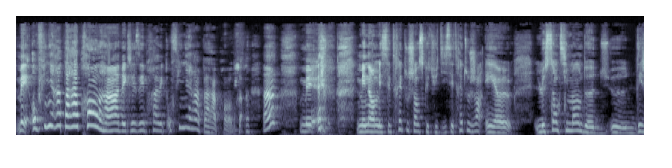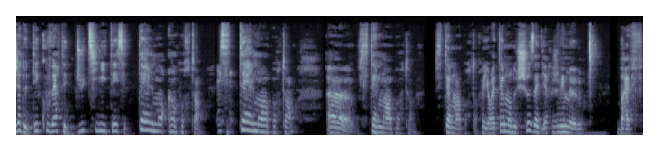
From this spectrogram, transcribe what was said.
Mais on finira par apprendre, hein, avec les épreuves. On finira par apprendre, hein. Mais, mais non, mais c'est très touchant ce que tu dis. C'est très touchant et euh, le sentiment de, euh, déjà de découverte et d'utilité, c'est tellement important. C'est mhm. tellement important. Euh, c'est tellement important. C'est tellement important. Enfin, il y aurait tellement de choses à dire. Je vais me Bref,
